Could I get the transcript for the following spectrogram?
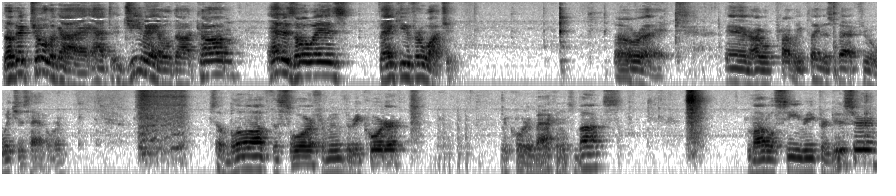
thevictrolaguy at gmail.com. And as always, thank you for watching. All right. And I will probably play this back through a witch's hat horn. So blow off the swarf, remove the recorder, recorder back in its box, Model C reproducer,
